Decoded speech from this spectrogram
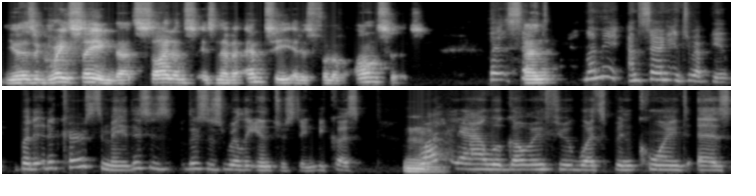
You know, there's a great saying that silence is never empty, it is full of answers. But and let me i'm sorry to interrupt you but it occurs to me this is this is really interesting because mm. right now we're going through what's been coined as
